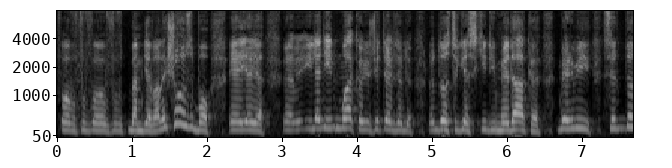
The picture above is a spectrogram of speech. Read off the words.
faut, faut, faut, faut même bien voir les choses. Bon, et, euh, il a dit de moi que j'étais le, le, du Médoc, mais lui, c'est le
